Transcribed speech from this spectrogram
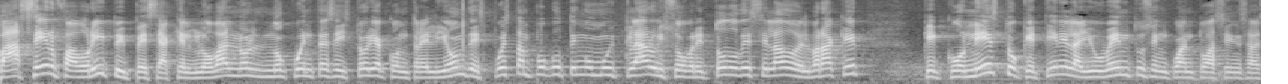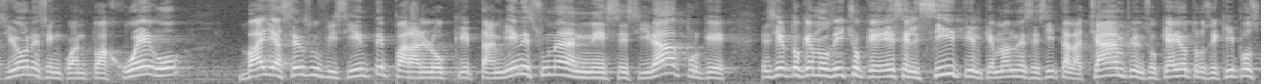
va a ser favorito y pese a que el global no, no cuenta esa historia contra el Lyon, después tampoco tengo muy claro y sobre todo de ese lado del bracket que con esto que tiene la Juventus en cuanto a sensaciones, en cuanto a juego, vaya a ser suficiente para lo que también es una necesidad, porque es cierto que hemos dicho que es el City el que más necesita la Champions o que hay otros equipos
